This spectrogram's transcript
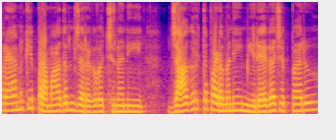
ప్రేమకి ప్రమాదం జరగవచ్చునని జాగ్రత్త పడమని మీరేగా చెప్పారు?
